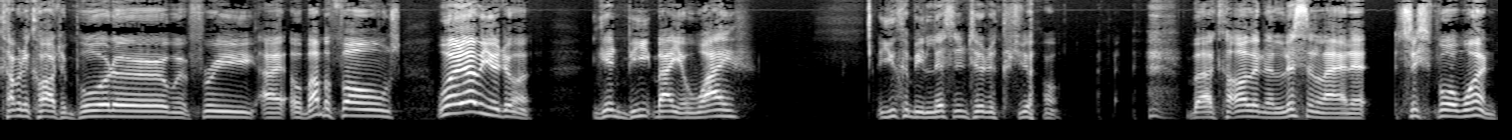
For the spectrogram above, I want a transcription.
coming across the border with free uh, Obama phones, whatever you're doing, getting beat by your wife, you can be listening to the show by calling the listen line at 641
